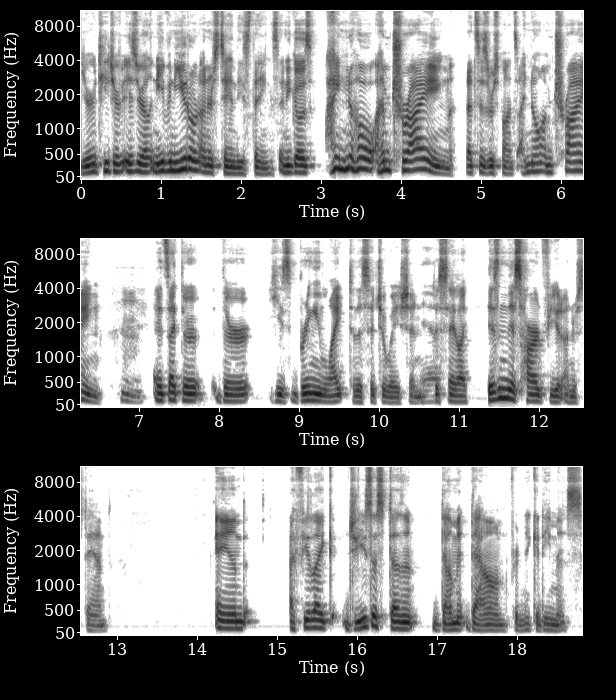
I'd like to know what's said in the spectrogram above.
you're a teacher of Israel and even you don't understand these things. And he goes, I know, I'm trying. That's his response. I know, I'm trying. Hmm. And it's like they're, they're, he's bringing light to the situation yeah. to say like, isn't this hard for you to understand? And I feel like Jesus doesn't dumb it down for Nicodemus.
